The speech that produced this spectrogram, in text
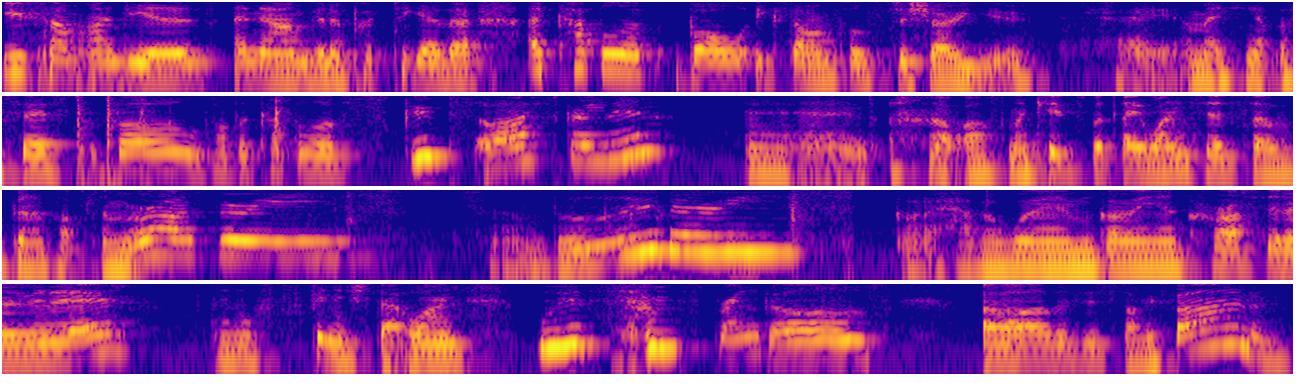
you some ideas and now I'm going to put together a couple of bowl examples to show you. Okay I'm making up the first bowl. We'll pop a couple of scoops of ice cream in and I'll ask my kids what they wanted so we're going to pop some raspberries some blueberries. Gotta have a worm going across it over there and we'll finish that one with some sprinkles Oh, this is so fun.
